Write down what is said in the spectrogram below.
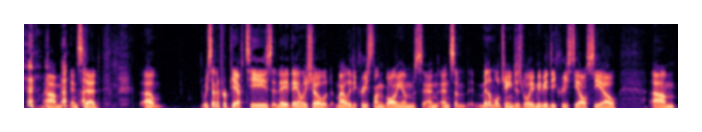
um, instead. Um, we sent it for PFTs, and they, they only show mildly decreased lung volumes and, and some minimal changes, really, maybe a decreased DLCO. Um,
